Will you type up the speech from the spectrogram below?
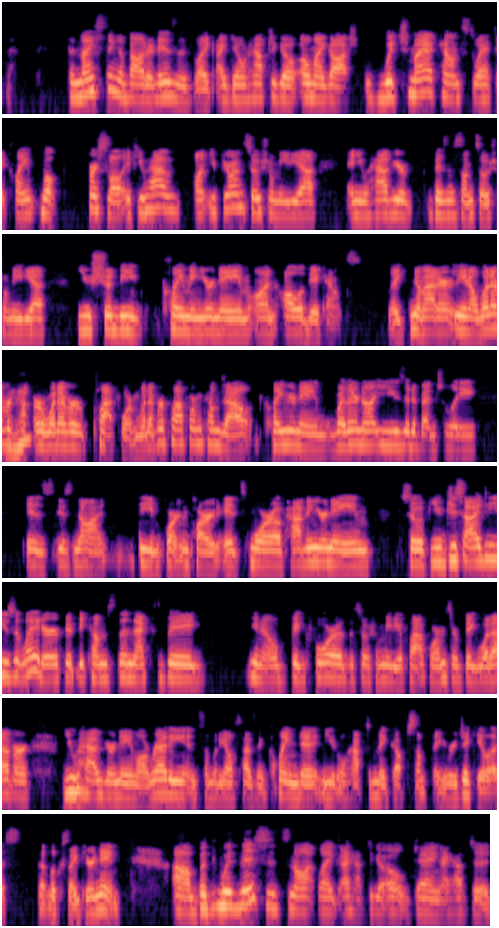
the nice thing about it is is like I don't have to go, oh my gosh, which my accounts do I have to claim? Well, first of all, if you have if you're on social media and you have your business on social media, you should be claiming your name on all of the accounts like no matter you know whatever mm-hmm. or whatever platform whatever platform comes out claim your name whether or not you use it eventually is is not the important part. It's more of having your name. So if you decide to use it later if it becomes the next big you know big four of the social media platforms or big whatever you have your name already and somebody else hasn't claimed it and you don't have to make up something ridiculous that looks like your name. Um, but with this it's not like i have to go oh dang i have to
